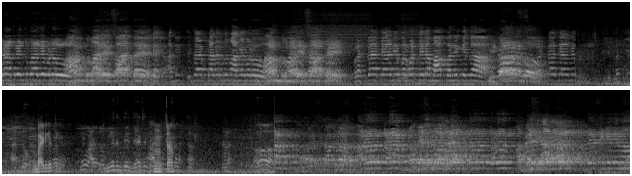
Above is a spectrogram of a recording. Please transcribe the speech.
ठाकरे तुम आगे बढ़ो हम तुम्हारे साथ है. आदित्य साहेब ठाकरे तुम आगे बढ़ो हम तुम्हारे साथ है. भ्रष्टाचाराने बरबटलेल्या महापालिकेचा. असो. भ्रष्टाचाराने बाईट घेतो निवेदन द्यायचं हं, चला अभ्यासिकेचे नाव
